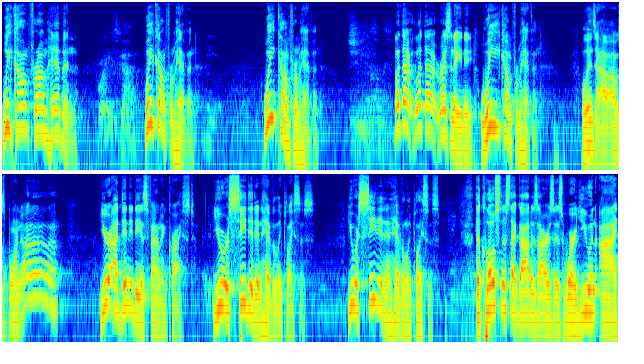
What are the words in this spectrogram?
We come from heaven. God. We come from heaven. We come from heaven. Let that, let that resonate in you. We come from heaven. Well, Lindsey, I, I was born. No, no, no, no. Your identity is found in Christ. You are seated in heavenly places. You are seated in heavenly places. The closeness that God desires is where you and I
